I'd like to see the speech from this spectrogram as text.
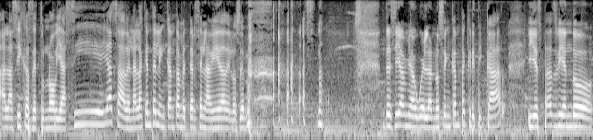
a las hijas de tu novia. Sí, ya saben, a la gente le encanta meterse en la vida de los demás. ¿no? decía mi abuela, nos encanta criticar y estás viendo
